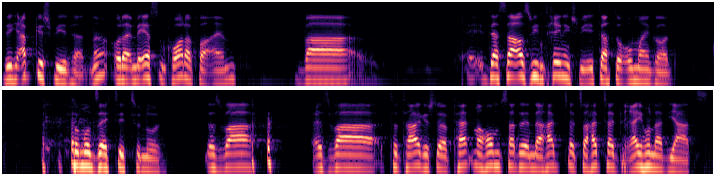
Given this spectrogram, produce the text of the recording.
sich abgespielt hat, ne? oder im ersten Quarter vor allem, war, äh, das sah aus wie ein Trainingsspiel. Ich dachte, oh mein Gott, 65 zu 0. Das war, es war total gestört. Pat Mahomes hatte in der Halbzeit, zur Halbzeit 300 Yards.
